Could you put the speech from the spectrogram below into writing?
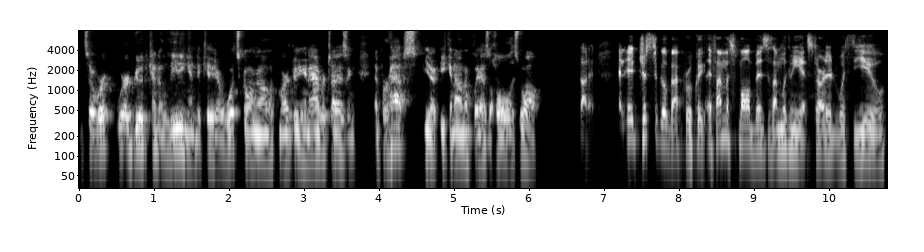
And so we're we're a good kind of leading indicator of what's going on with marketing and advertising, and perhaps you know economically as a whole as well. Got it. And it, just to go back real quick, if I'm a small business, I'm looking to get started with you.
